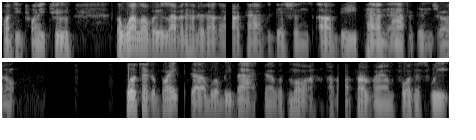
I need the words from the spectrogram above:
2022, but well over 1,100 other archived editions of the Pan African Journal. We'll take a break. Uh, we'll be back uh, with more of our program for this week.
